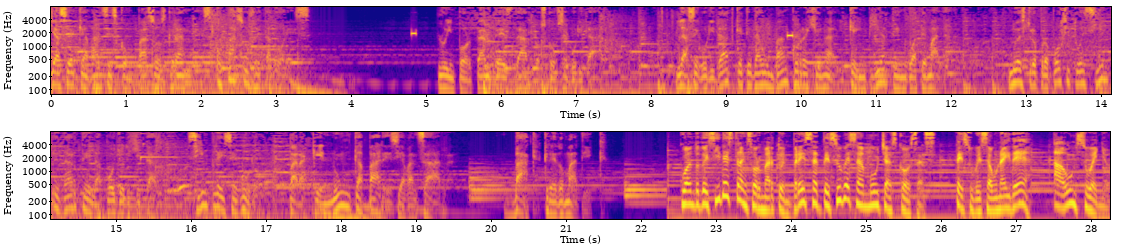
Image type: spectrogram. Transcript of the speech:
ya sea que avances con pasos grandes o pasos retadores. Lo importante es darlos con seguridad. La seguridad que te da un banco regional que invierte en Guatemala. Nuestro propósito es siempre darte el apoyo digital, simple y seguro, para que nunca pares de avanzar. Back Credomatic. Cuando decides transformar tu empresa te subes a muchas cosas. Te subes a una idea a un sueño.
